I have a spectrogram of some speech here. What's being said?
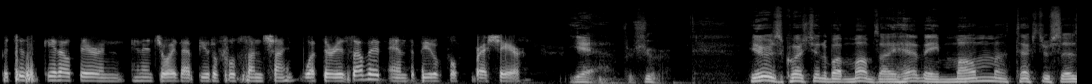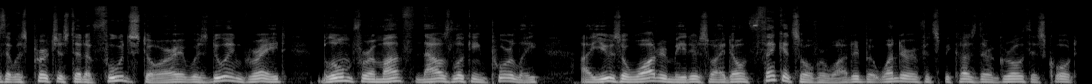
But just get out there and, and enjoy that beautiful sunshine, what there is of it, and the beautiful fresh air. Yeah, for sure. Here's a question about mums. I have a mum, Texter says, that was purchased at a food store. It was doing great, bloomed for a month, now is looking poorly. I use a water meter, so I don't think it's overwatered, but wonder if it's because their growth is, quote,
